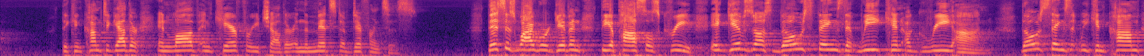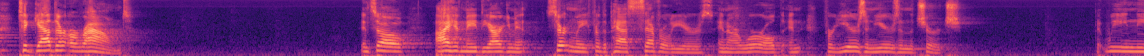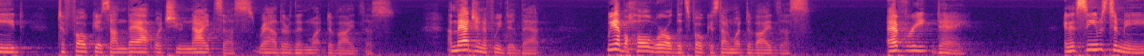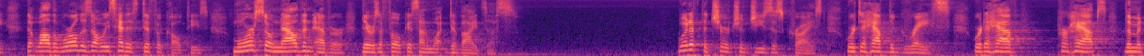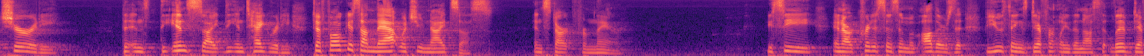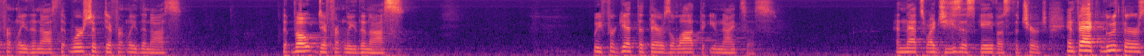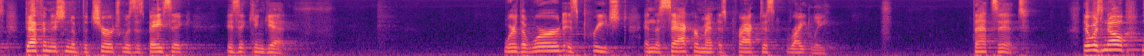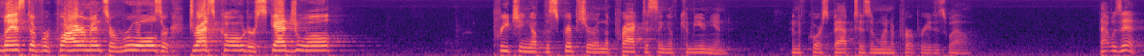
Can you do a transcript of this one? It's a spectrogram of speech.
They can come together and love and care for each other in the midst of differences. This is why we're given the Apostles' Creed. It gives us those things that we can agree on, those things that we can come together around. And so I have made the argument, certainly for the past several years in our world and for years and years in the church, that we need to focus on that which unites us rather than what divides us. Imagine if we did that. We have a whole world that's focused on what divides us every day. And it seems to me that while the world has always had its difficulties, more so now than ever, there is a focus on what divides us. What if the church of Jesus Christ were to have the grace, were to have perhaps the maturity, the, in, the insight, the integrity to focus on that which unites us and start from there? You see, in our criticism of others that view things differently than us, that live differently than us, that worship differently than us, that vote differently than us, we forget that there's a lot that unites us. And that's why Jesus gave us the church. In fact, Luther's definition of the church was as basic as it can get where the word is preached and the sacrament is practiced rightly. That's it. There was no list of requirements or rules or dress code or schedule. Preaching of the scripture and the practicing of communion. And of course, baptism when appropriate as well. That was it.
